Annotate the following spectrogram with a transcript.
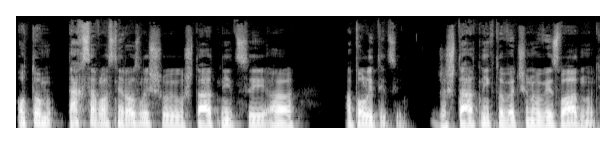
o tom, tak sa vlastne rozlišujú štátnici a, a politici. Že štátnik to väčšinou vie zvládnuť.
